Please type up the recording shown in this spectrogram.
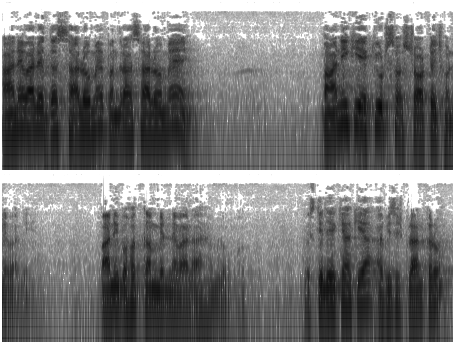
आने वाले दस सालों में, पंद्रह सालों में पानी की एक्यूट शॉर्टेज होने वाली है। पानी बहुत कम मिलने वाला है हम लोग को। तो इसके लिए क्या किया? अभी से प्लान करो।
